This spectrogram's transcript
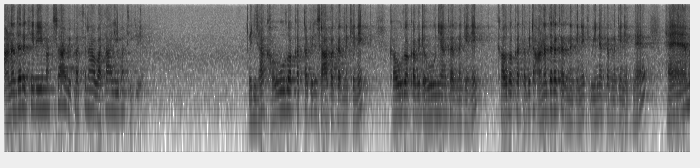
අනදර කිරීමක් සහ විපස්සනා වතාලීමක් සිදු වෙනවා. ඒ නිසා කවුරුවක්වත් අපිට ශාප කරන කෙනෙක් කවුරුවක් අපිට හුනියම් කරන කෙනෙක් කවුරුවක්වත් අපිට අනදර කරන කෙනෙක් වින කරන කෙනෙක් නෑ. හැම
